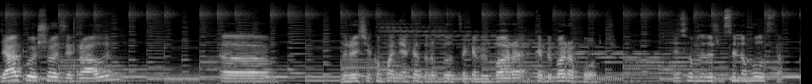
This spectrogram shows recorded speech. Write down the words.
Дякую, що зіграли. Е, до речі, компанія, яка зробила це Кабібара, Кабібара Forge. Десь вам не дуже сильно голосно.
